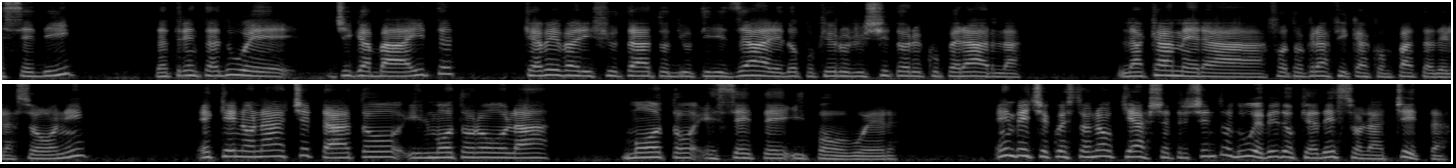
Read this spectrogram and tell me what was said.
sd da 32 gigabyte che aveva rifiutato di utilizzare dopo che ero riuscito a recuperarla la camera fotografica compatta della sony e che non ha accettato il motorola moto e 7 i power e invece questo Nokia Asha 302 vedo che adesso la accetta.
